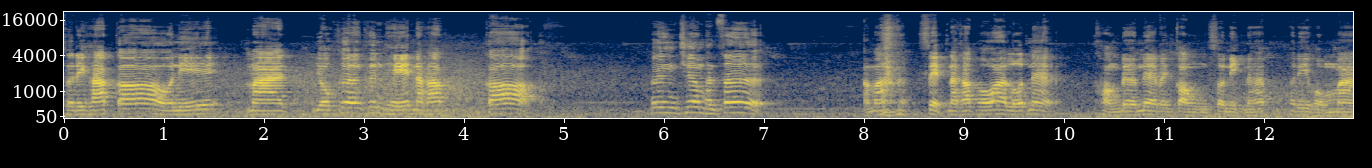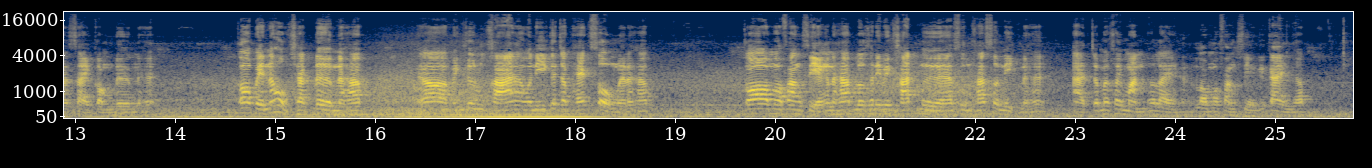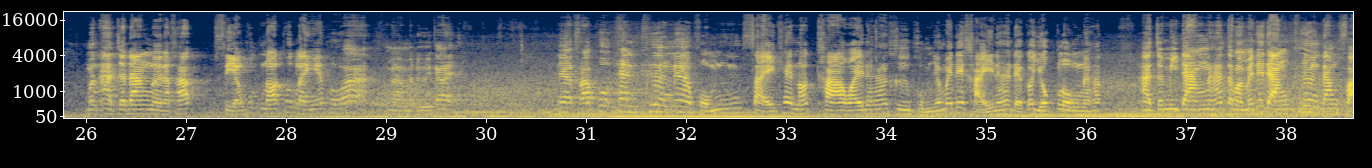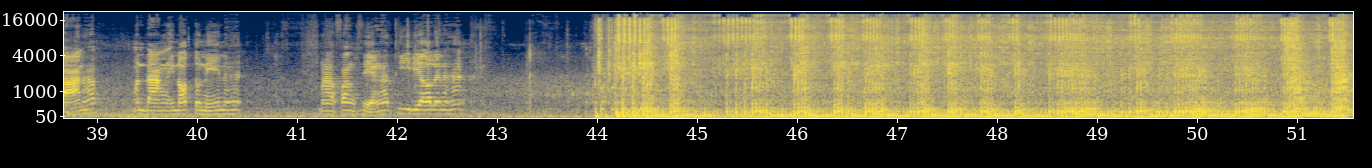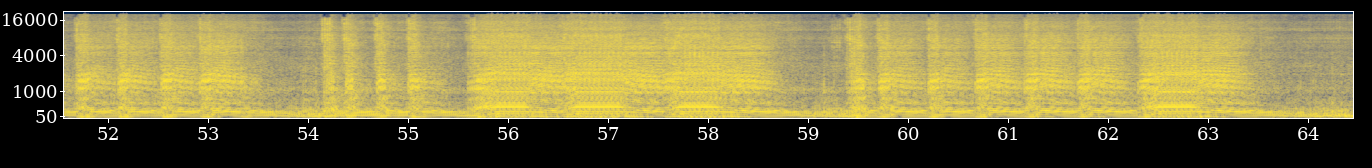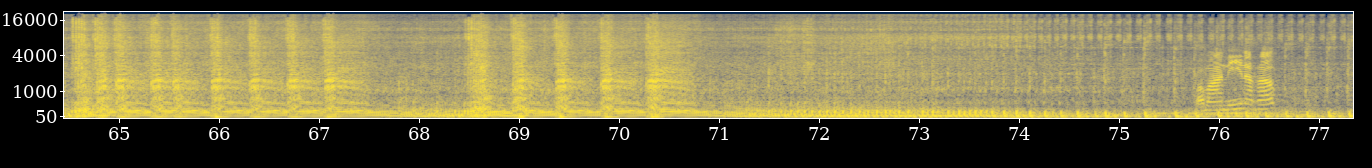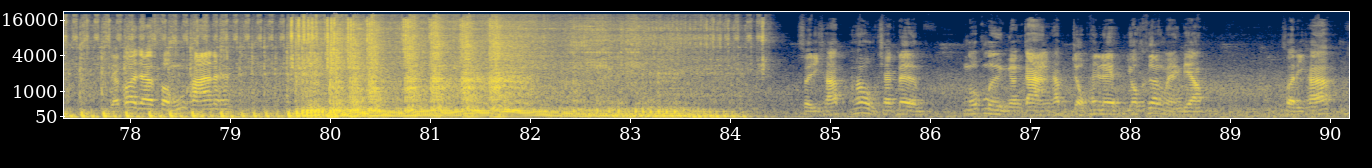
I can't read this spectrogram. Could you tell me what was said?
สวัสดีครับก็วันนี้มายกเครื่องขึ้นเทสนะครับ ก็เพิ่งเชื่อมพันเซอร์เอามาเสร็จนะครับ เพราะว่ารถเนี่ยของเดิมเนี่ยเป็นกล่องโซนิกนะครับ พอดีผมมาใส่กล่องเดิมนะฮะก็เป็นหน้าหกชักเดิมนะครับก็เป็นเครื่องลูกค้านะวันนี้ก็จะแพ็คส่งแล้วนะครับ ก็มาฟังเสียงนะครับรถคันนี้เป็นคัสมือซูมคัสโซนิกนะฮะอาจจะไม่ค่อยมันเท่าไหร่ฮะเรามาฟังเสียงใกล้ๆกันครับ มันอาจจะดังหน่อยนะครับ เสียงพวกน็อตพวกอะไรเงี้ยเพราะว่ามามาดูใกล้ๆเนี่ยครับพวกแท่นเครื่องเนี่ยผมใส่แค่น็อตคาไว้นะฮะคือผมยังไม่ได้ไขนะฮะเดี๋ยวก็ยกลงนะครับ อาจจะมีดังนะฮะแต่มันไม่ได้ดังเครื่องดังฝานะครับ มันดังไอ้น็อตตัวนี้นะฮะมาฟังเสียงครับทีเดียวเลยนะฮะ ประมาณนี้นะครับ เดี๋ยวก็จะส่งลูกค้านะฮะสวัสดีครับห้าหกชักเดิม งบหมื่นกลางๆครับ จบให้เลยยกเครื่องมาอย่งเดียว สวัสดีครับ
